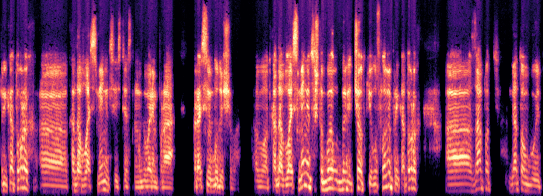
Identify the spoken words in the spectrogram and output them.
при которых, а, когда власть сменится, естественно, мы говорим про Россию будущего, вот, когда власть сменится, чтобы были четкие условия, при которых а, Запад готов будет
